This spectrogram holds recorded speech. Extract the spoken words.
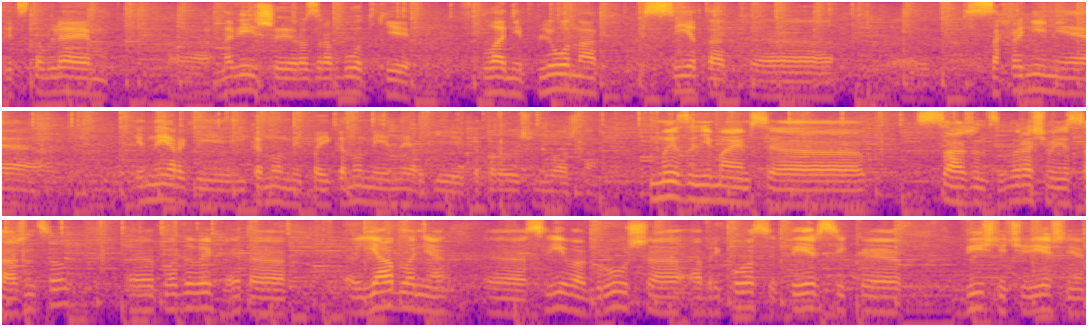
представляем э, новейшие разработки в плане пленок, сеток, сохранения энергии, экономии по экономии энергии, которая очень важна. Мы занимаемся саженцем, выращиванием саженцев э, плодовых. Это яблоня, э, слива, груша, абрикосы, персик, э, вишня, черешня.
